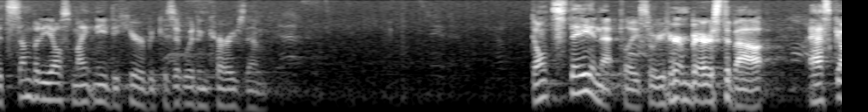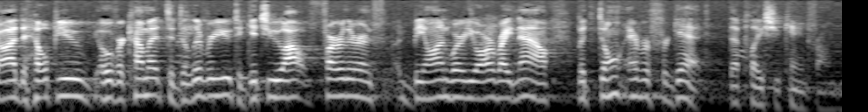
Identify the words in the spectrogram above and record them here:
that somebody else might need to hear because it would encourage them. Don't stay in that place where you're embarrassed about. Ask God to help you overcome it, to deliver you, to get you out further and beyond where you are right now. But don't ever forget that place you came from.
